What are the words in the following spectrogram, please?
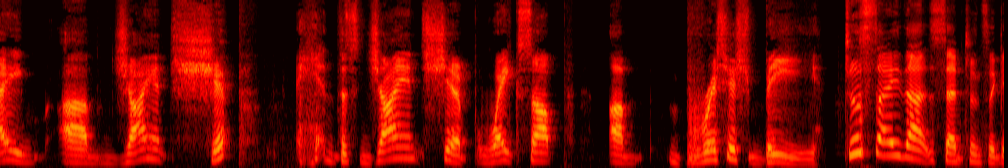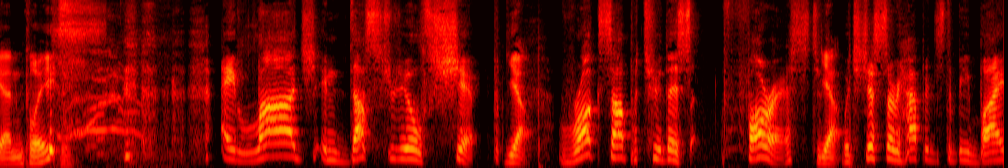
a uh, giant ship. This giant ship wakes up a British bee. Just say that sentence again, please. A large industrial ship yep. rocks up to this forest, Yeah. which just so happens to be by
